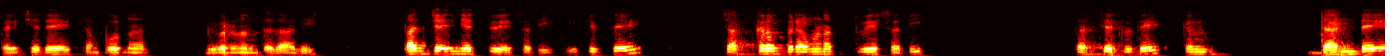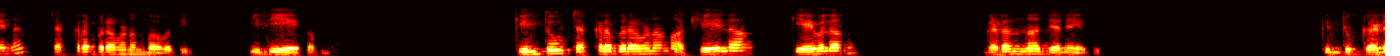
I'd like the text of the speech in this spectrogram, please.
परिच्छेदे सम्पूर्णविवरणं ददाति। तज्जन्यत्वे सति इत्युक्ते चक्रभ्रमणत्वे सति। तस्य कृते किं दण्डेन चक्रभ्रमणं भवति इति एकं। किन्तु चक्रभ्रमणम् अखेल केवलं घटं न जनयति। किन्तु घट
